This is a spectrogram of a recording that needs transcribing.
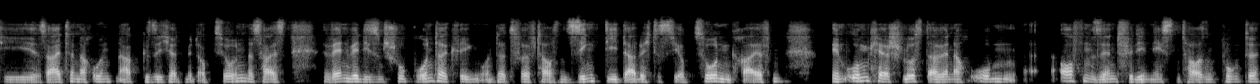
die Seite nach unten abgesichert mit Optionen. Das heißt, wenn wir diesen Schub runterkriegen unter 12.000, sinkt die dadurch, dass die Optionen greifen im Umkehrschluss, da wir nach oben offen sind für die nächsten 1000 Punkte,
